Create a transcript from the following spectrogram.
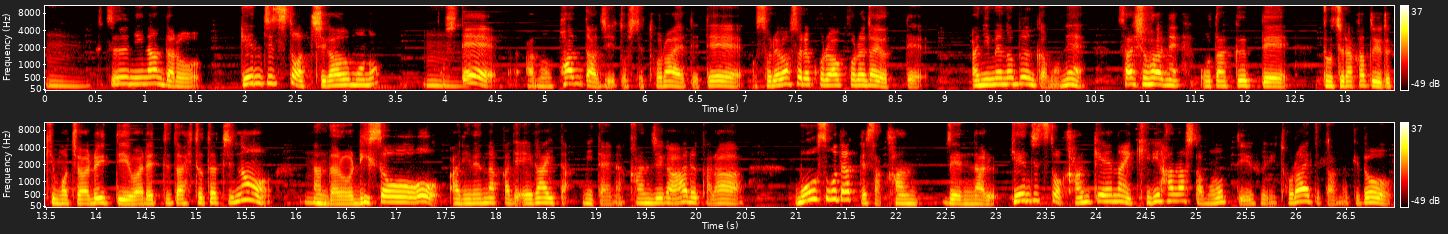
うん。普通になんだろう、現実とは違うものうん、として、あの、ファンタジーとして捉えてて、それはそれ、これはこれだよって、アニメの文化もね、最初はね、オタクって、どちらかというと気持ち悪いって言われてた人たちの、なんだろろう、理想をアニメの中で描いたみたいな感じがあるから、妄想であってさ、完全なる。現実とは関係ない切り離したものっていう風に捉えてたんだけど、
